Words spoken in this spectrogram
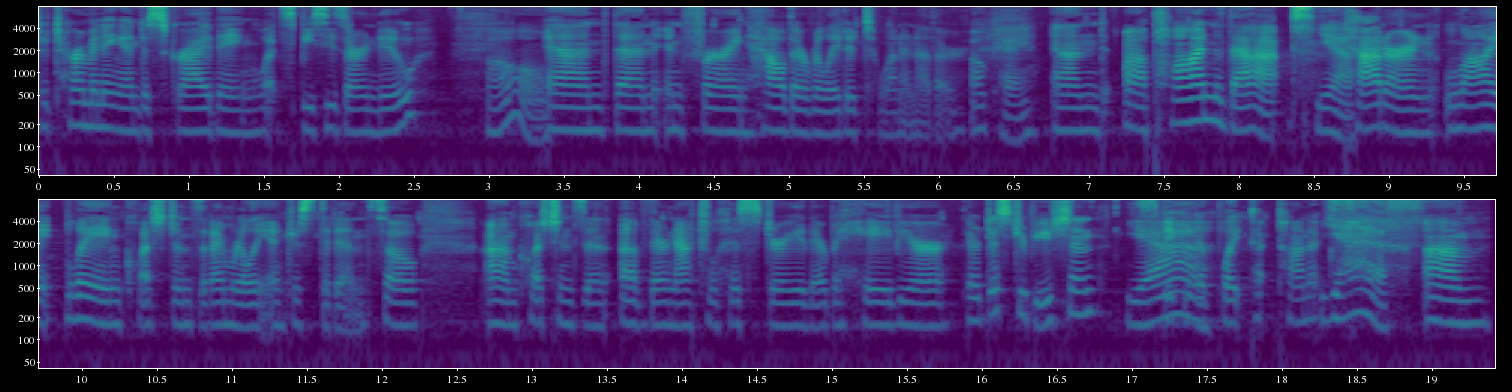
determining and describing what species are new, Oh. and then inferring how they're related to one another. Okay. And upon that Yeah. pattern, li- laying questions that I'm really interested in. So, um, questions in, of their natural history, their behavior, their distribution. Yeah. Speaking of plate tectonics. Yes. Um,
